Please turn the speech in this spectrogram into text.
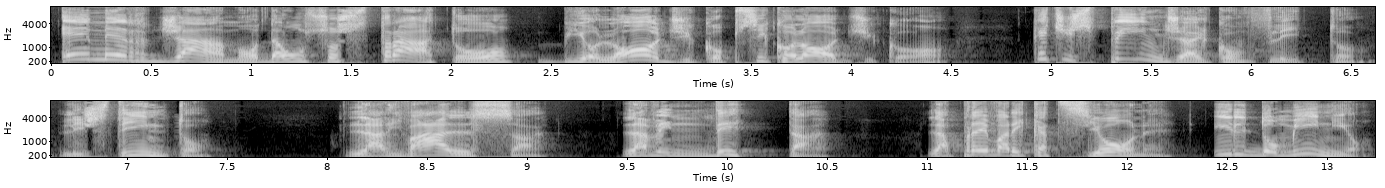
Emergiamo da un sostrato biologico, psicologico, che ci spinge al conflitto, l'istinto, la rivalsa, la vendetta, la prevaricazione, il dominio,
